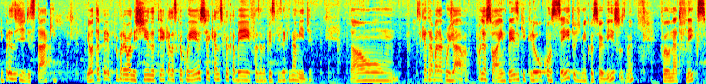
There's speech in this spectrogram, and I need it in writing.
empresas de destaque. Eu até preparei uma listinha, tem aquelas que eu conheço e aquelas que eu acabei fazendo pesquisa aqui na mídia. Então, você quer trabalhar com Java? Olha só, a empresa que criou o conceito de microserviços, né? Foi o Netflix,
